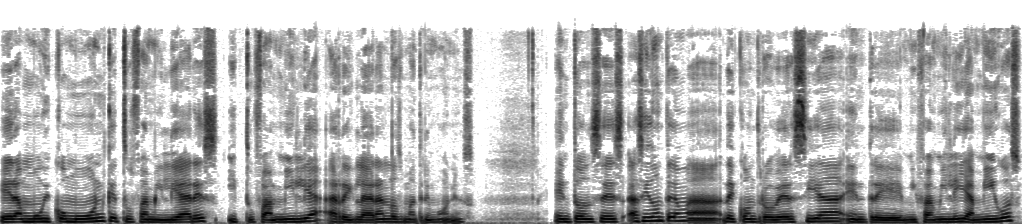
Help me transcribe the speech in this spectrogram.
era muy común que tus familiares y tu familia arreglaran los matrimonios. Entonces, ha sido un tema de controversia entre mi familia y amigos,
